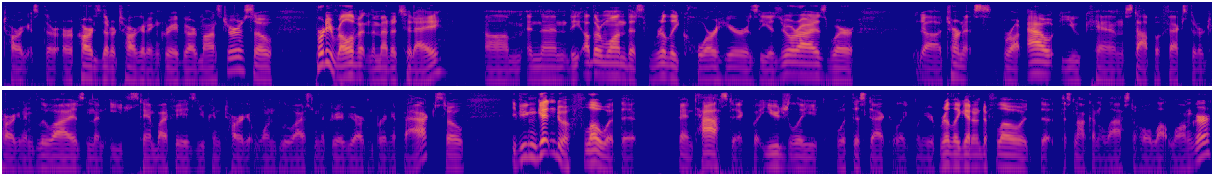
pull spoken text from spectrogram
targets that are, or cards that are targeting graveyard monsters, so pretty relevant in the meta today. Um, and then the other one that's really core here is the Azure Eyes, where uh, turn it's brought out, you can stop effects that are targeting blue eyes, and then each standby phase you can target one blue eyes from the graveyard and bring it back. So if you can get into a flow with it, fantastic. But usually with this deck, like when you're really getting into flow, it's not going to last a whole lot longer.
